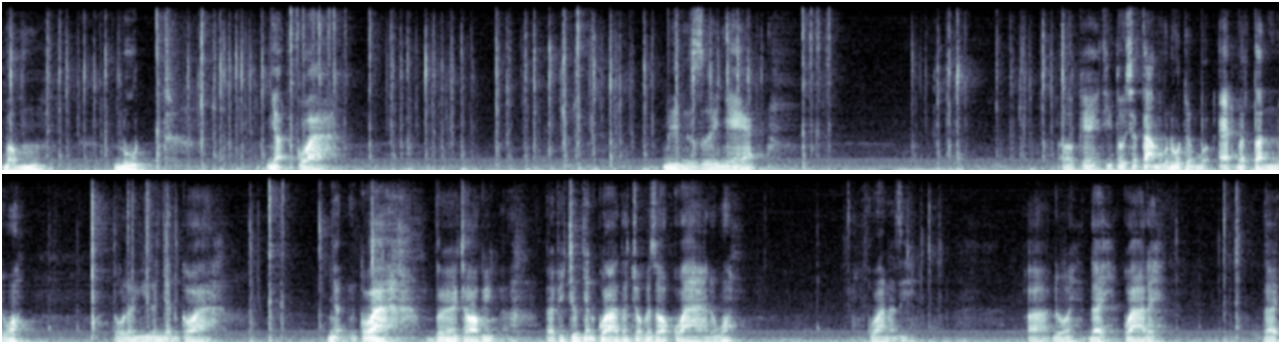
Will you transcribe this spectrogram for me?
bấm nút nhận quà. Bên dưới nhé ok thì tôi sẽ tạo một nút add button đúng không? Tôi đã ghi là nhận quà. Nhận quà. Tôi cho cái ở phía trước nhận quà tôi cho cái giỏ quà đúng không? Quà là gì? À, rồi đây quà đây. Đấy.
